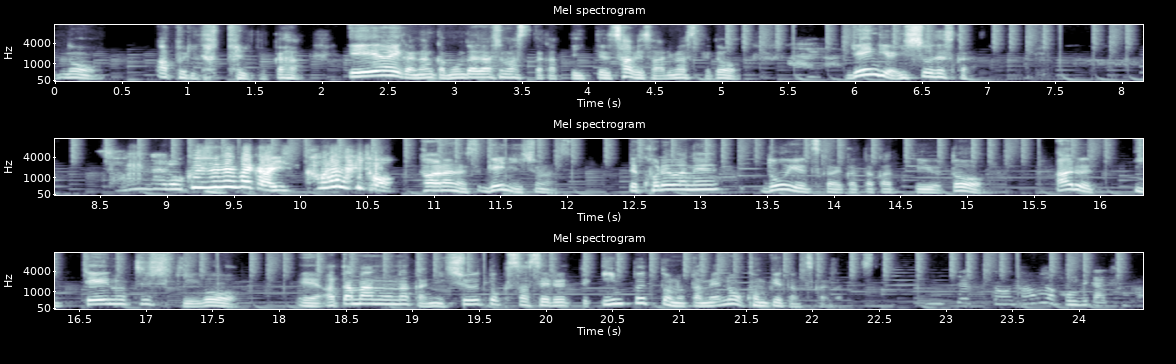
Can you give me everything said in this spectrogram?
のアプリだったりとか AI が何か問題出しますとかって言ってるサービスありますけど、原理は一緒ですから。そんな60年前から変わらないと。変わらないです。原理一緒なんです。でこれはねどういう使い方かっていうとある一定の知識を、えー、頭の中に習得させるってインプットのためのコンピューターの使い方です。インプットのためのコンピューターですか、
